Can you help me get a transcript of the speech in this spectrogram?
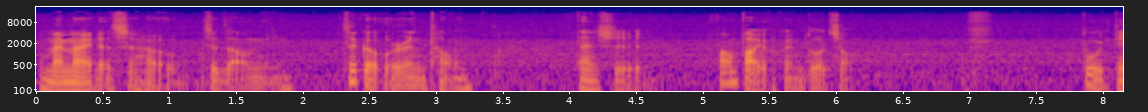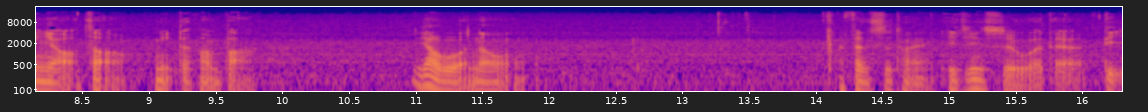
买卖的时候就找你，这个我认同。但是方法有很多种，不一定要找你的方法。要我弄粉丝团，已经是我的底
